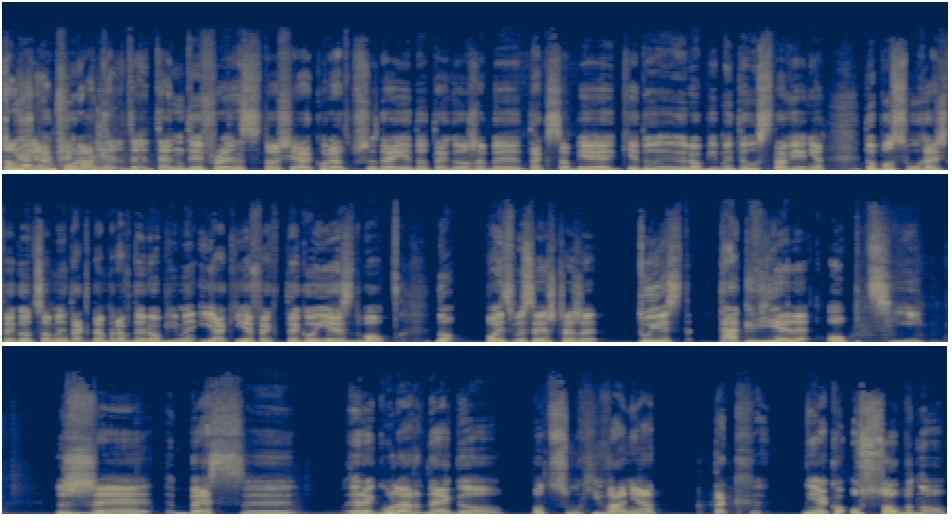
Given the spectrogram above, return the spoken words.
To się akurat, przykładzie- te- ten difference, to się akurat przydaje do tego, żeby tak sobie, kiedy robimy te ustawienia, to posłuchać tego, co my tak naprawdę robimy i jaki efekt tego jest, bo no powiedzmy sobie szczerze, tu jest tak wiele opcji, że bez y, regularnego podsłuchiwania tak niejako osobno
